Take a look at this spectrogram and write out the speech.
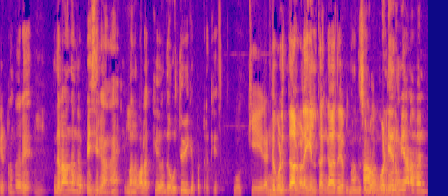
கேட்டிருந்தாரு. இதெல்லாம் வந்து அங்க பேசியிருக்காங்க இப்ப அந்த வழக்கு வந்து ஒத்திவைக்கப்பட்டிருக்கு ஓகே. ரெண்டு கொளுத்தால் வலையில் தங்காது அப்படின்னு வந்து நான் ரொம்ப சொல்லுவாங்க நேர்மையானவன்.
